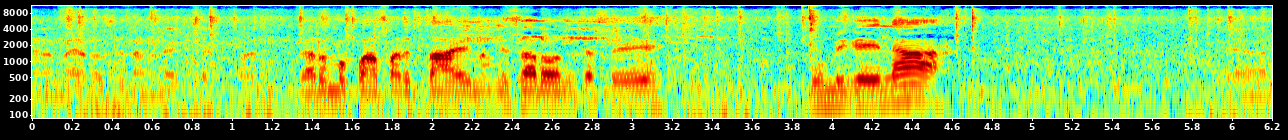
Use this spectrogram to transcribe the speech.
Yan, meron silang electric fan. Pero magpapalit tayo ng isa ron kasi bumigay na. Yan.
